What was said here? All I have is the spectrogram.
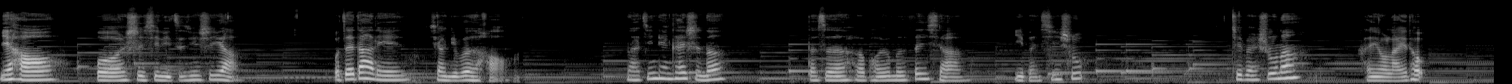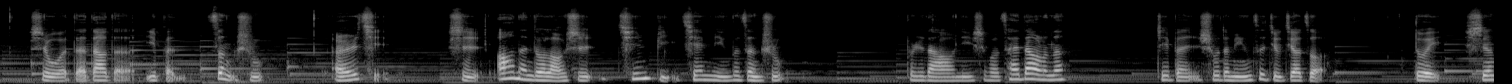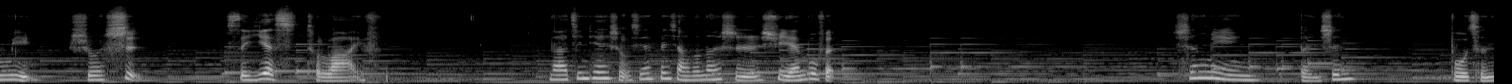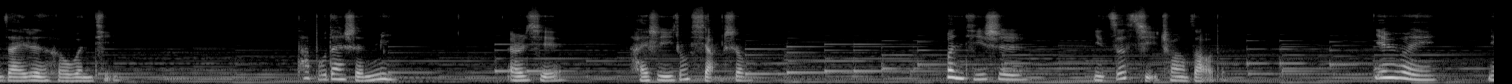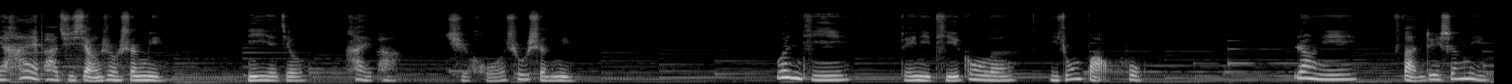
你好，我是心理咨询师杨，我在大连向你问好。那今天开始呢，打算和朋友们分享一本新书。这本书呢很有来头，是我得到的一本赠书，而且是奥南多老师亲笔签名的赠书。不知道你是否猜到了呢？这本书的名字就叫做。对生命说是，say yes to life。那今天首先分享的呢是序言部分。生命本身不存在任何问题，它不但神秘，而且还是一种享受。问题是你自己创造的。因为你害怕去享受生命，你也就害怕去活出生命。问题给你提供了一种保护，让你反对生命，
